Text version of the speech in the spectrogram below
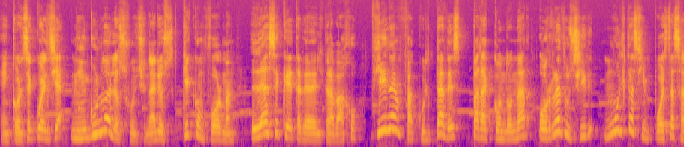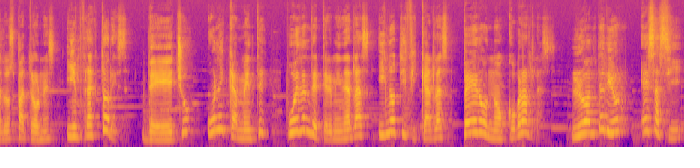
En consecuencia, ninguno de los funcionarios que conforman la Secretaría del Trabajo tienen facultades para condonar o reducir multas impuestas a los patrones infractores. De hecho, únicamente pueden determinarlas y notificarlas, pero no cobrarlas. Lo anterior es así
